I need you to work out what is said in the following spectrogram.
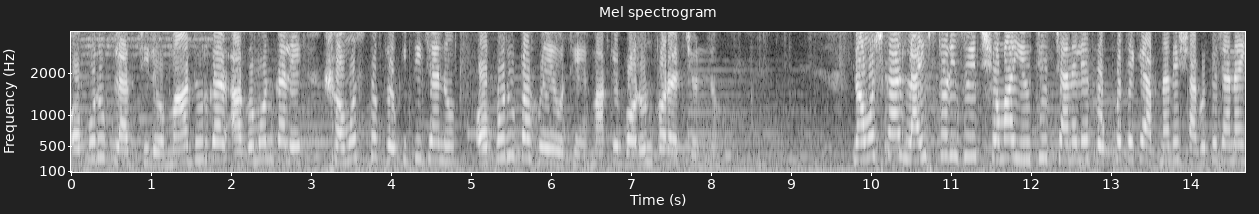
অপরূপ লাগছিল। মা দুর্গার আগমনকালে সমস্ত প্রকৃতি যেন অপরূপা হয়ে ওঠে মাকে বরণ করার জন্য। নমস্কার live stories with Soma YouTube চ্যানেলের পক্ষ থেকে আপনাদের স্বাগত জানাই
